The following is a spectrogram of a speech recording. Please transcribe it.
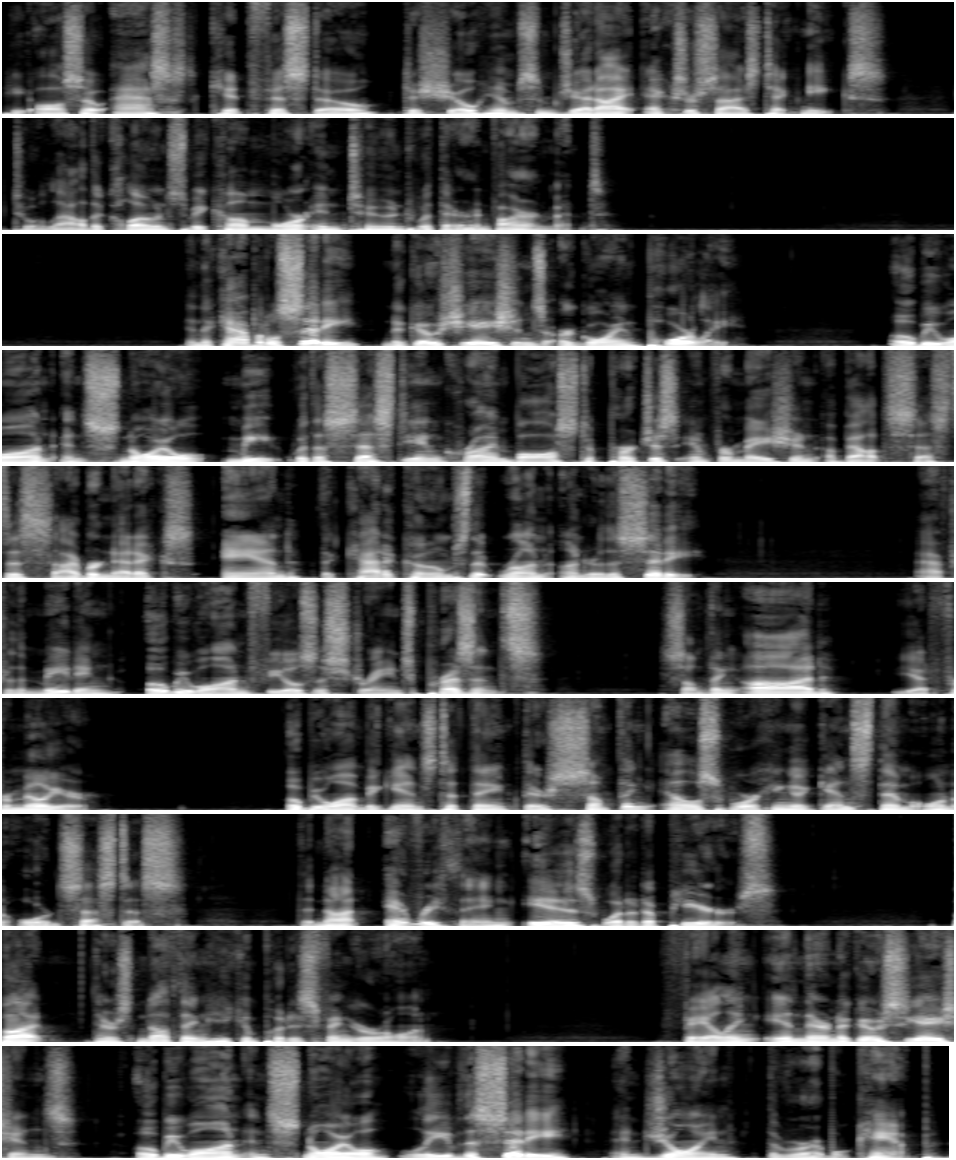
He also asks Kit Fisto to show him some Jedi exercise techniques to allow the clones to become more in tune with their environment. In the capital city, negotiations are going poorly. Obi-Wan and Snoil meet with a Cestian crime boss to purchase information about Cestus cybernetics and the catacombs that run under the city. After the meeting, Obi-Wan feels a strange presence. Something odd, yet familiar. Obi-Wan begins to think there's something else working against them on Ord Cestus, that not everything is what it appears. But there's nothing he can put his finger on. Failing in their negotiations, Obi-Wan and Snoil leave the city and join the rebel camp.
